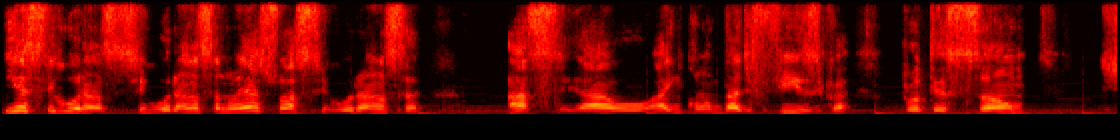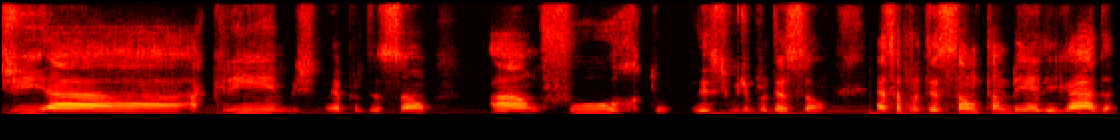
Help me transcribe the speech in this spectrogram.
E a segurança? Segurança não é só a segurança a, a, a física, proteção de, a, a crimes, né, proteção a um furto, esse tipo de proteção. Essa proteção também é ligada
